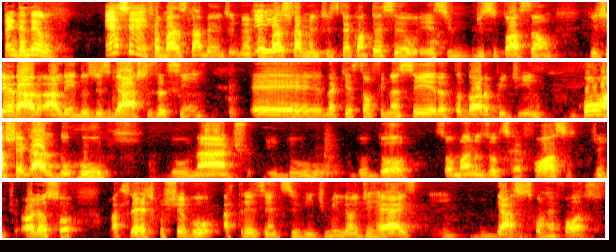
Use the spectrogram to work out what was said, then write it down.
Tá entendendo? Essa é. Foi basicamente, foi é basicamente isso que aconteceu. Esse tipo de situação que geraram, além dos desgastes assim, é, da questão financeira, toda hora pedindo. Com a chegada do Hulk, do Nacho e do Dodô, somando os outros reforços, gente, olha só, o Atlético chegou a 320 milhões de reais em gastos com reforços.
